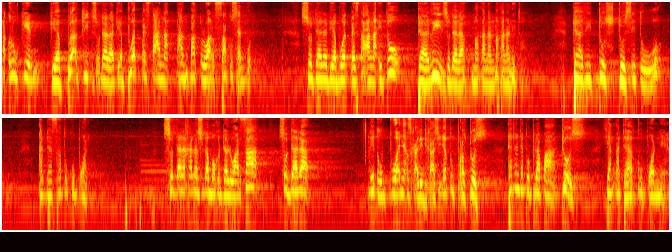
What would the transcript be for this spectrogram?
paklukin, dia bagi saudara, dia buat pesta anak tanpa keluar satu sen pun. Saudara dia buat pesta anak itu dari saudara makanan-makanan itu. Dari dos-dos itu ada satu kupon. Saudara karena sudah mau ke daluarsa, saudara itu banyak sekali dikasihnya tuh per dos. Dan ada beberapa dos yang ada kuponnya.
